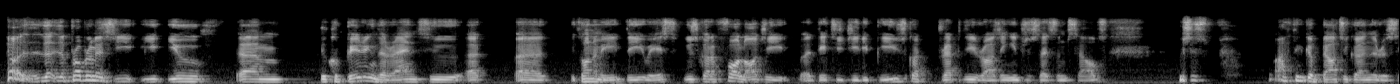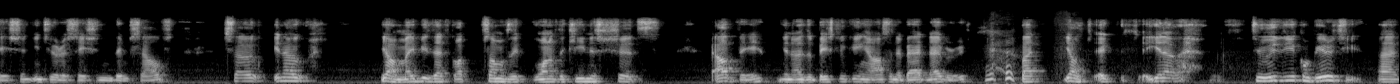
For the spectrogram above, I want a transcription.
no, the, the, problem is you, you, you um, you're comparing the rand to a, a economy, the US, who's got a far larger uh, debt to GDP, who's got rapidly rising interest rates themselves, which is, I think, about to go in the recession, into a recession themselves. So, you know, yeah, maybe they've got some of the, one of the cleanest shirts out there, you know, the best looking house in a bad neighborhood. but, yeah, it, you know, to who do you compare it to? Uh,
